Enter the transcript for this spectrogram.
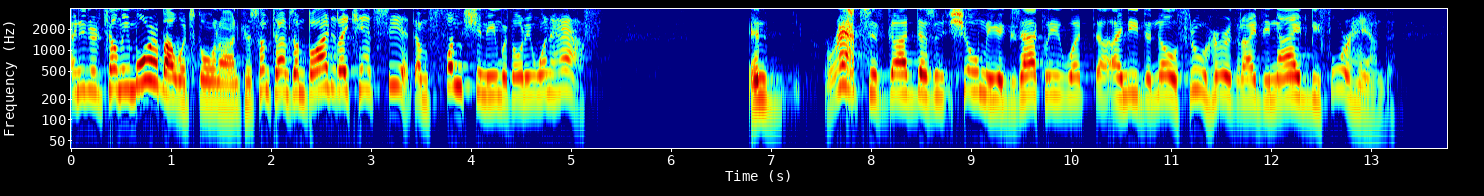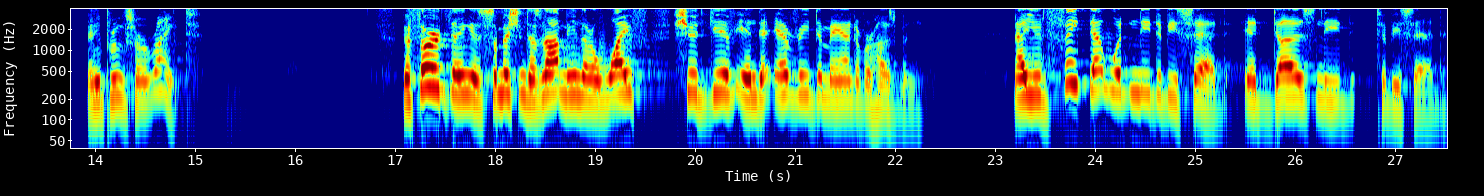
I need her to tell me more about what's going on because sometimes I'm blinded, I can't see it. I'm functioning with only one half. And rats if God doesn't show me exactly what uh, I need to know through her that I denied beforehand. And He proves her right. The third thing is submission does not mean that a wife should give in to every demand of her husband. Now, you'd think that wouldn't need to be said. It does need to be said.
